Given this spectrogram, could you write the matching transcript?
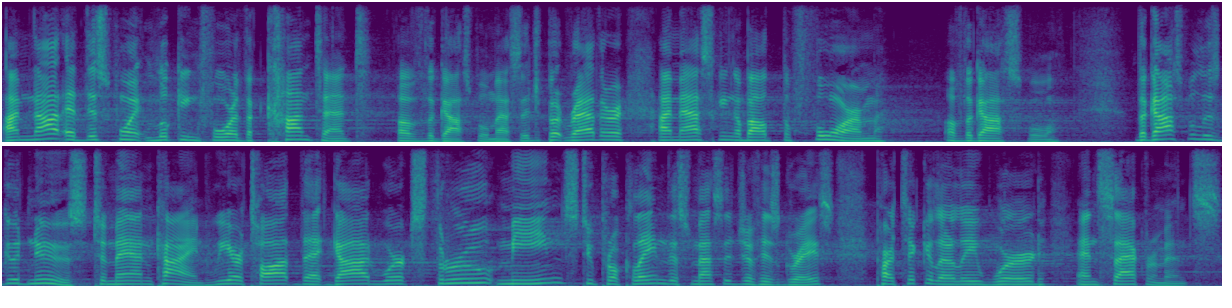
I'm not at this point looking for the content of the gospel message, but rather I'm asking about the form of the gospel. The gospel is good news to mankind. We are taught that God works through means to proclaim this message of His grace, particularly word and sacraments.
